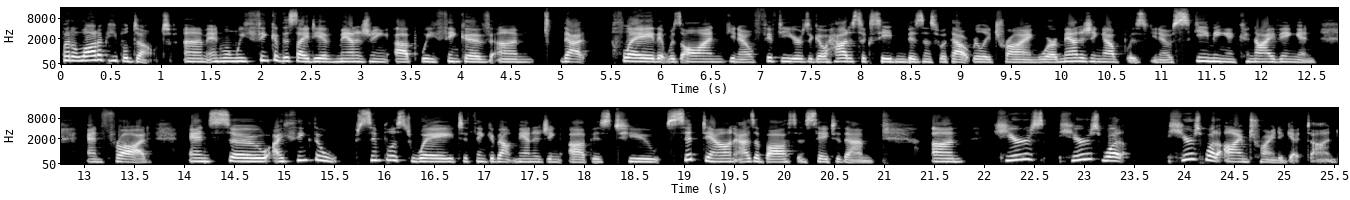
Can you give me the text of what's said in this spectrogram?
but a lot of people don't. Um, and when we think of this idea of managing up, we think of um, that play that was on, you know, 50 years ago, how to succeed in business without really trying, where managing up was, you know, scheming and conniving and and fraud. And so I think the simplest way to think about managing up is to sit down as a boss and say to them, um, here's here's what here's what I'm trying to get done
